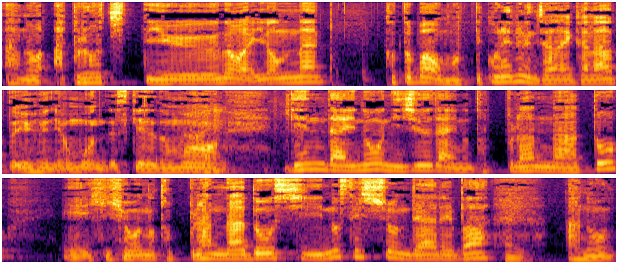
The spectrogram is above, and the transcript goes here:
あの、アプローチっていうのはいろんな言葉を持ってこれるんじゃないかなというふうに思うんですけれども、はい、現代の20代のトップランナーと、えー、批評のトップランナー同士のセッションであれば、はい、あの、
